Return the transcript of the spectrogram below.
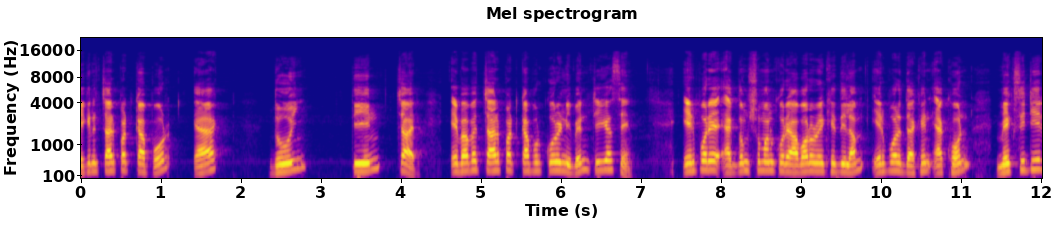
এখানে চার পাট কাপড়, এক, দুই, তিন, চার। এভাবে চার পাট কাপড় করে নেবেন, ঠিক আছে? এরপরে একদম সমান করে আবারও রেখে দিলাম। এরপরে দেখেন, এখন মেক্সিটির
